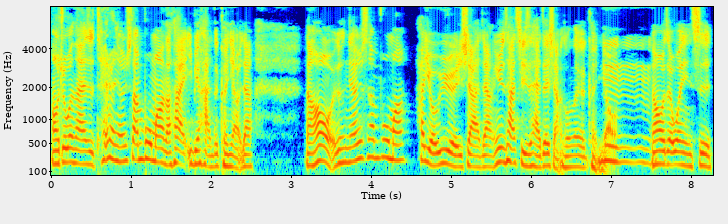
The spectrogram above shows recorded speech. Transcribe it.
然后就问他是 Taylor 你要去散步吗？然后他也一边喊着啃咬这样。然后我就说你要去散步吗？他犹豫了一下这样，因为他其实还在享受那个啃咬。嗯嗯。然后我再问一次，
